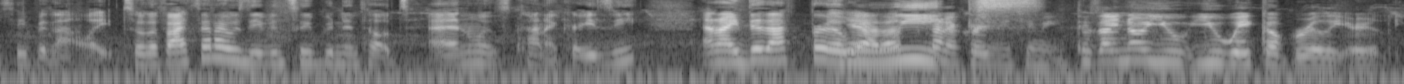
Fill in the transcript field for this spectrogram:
sleep in that late. So the fact that I was even sleeping until ten was kind of crazy, and I did that for yeah, that's weeks. kind of crazy to me because I know you you wake up really early.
